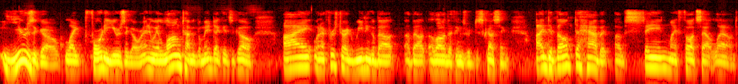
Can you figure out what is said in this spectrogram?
years ago, like 40 years ago, or anyway, a long time ago, many decades ago, I, when I first started reading about about a lot of the things we're discussing, I developed a habit of saying my thoughts out loud.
